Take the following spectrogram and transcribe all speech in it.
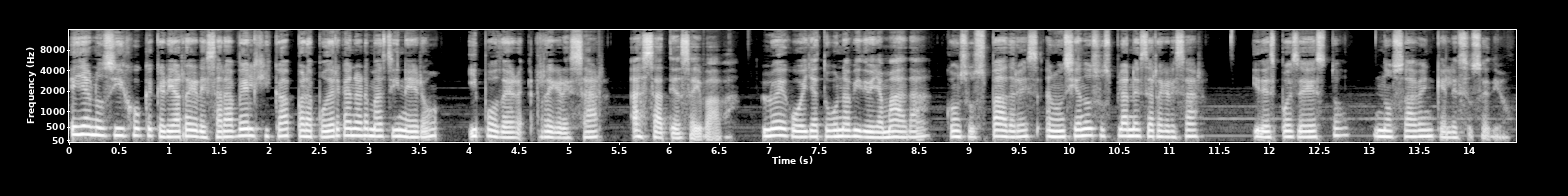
ella nos dijo que quería regresar a Bélgica para poder ganar más dinero y poder regresar a Satya Saibaba. Luego ella tuvo una videollamada con sus padres anunciando sus planes de regresar y después de esto no saben qué le sucedió.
